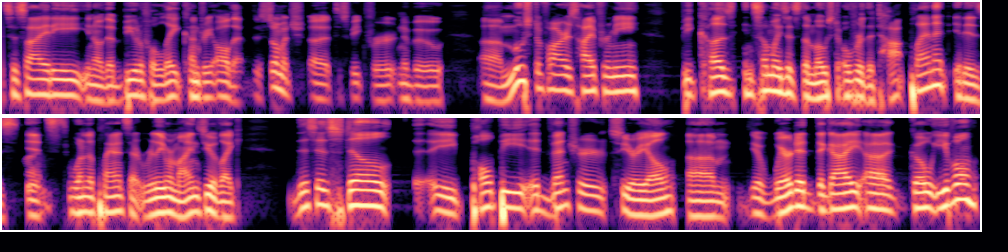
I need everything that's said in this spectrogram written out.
society, you know, the beautiful lake country, all that. There's so much uh, to speak for Naboo. Uh, Mustafar is high for me because in some ways it's the most over the top planet. It is it's one of the planets that really reminds you of like this is still a pulpy adventure serial. Um, you know, where did the guy uh, go evil?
